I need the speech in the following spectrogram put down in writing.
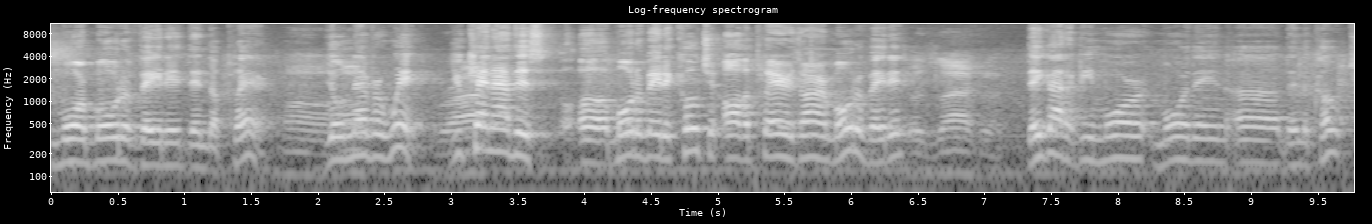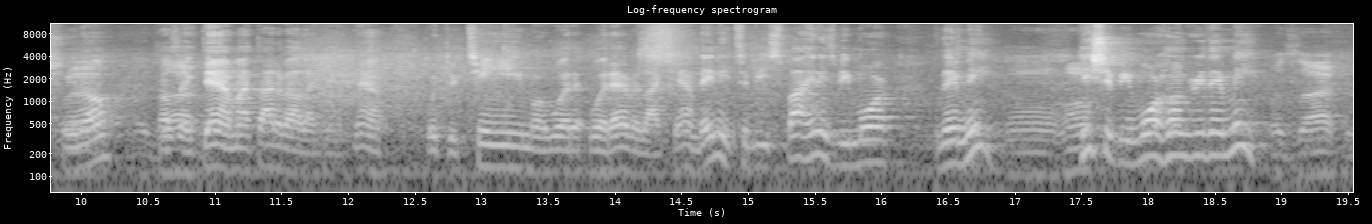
more motivated than the player. You'll Uh-huh. never win. You can't have this uh, motivated coach and all the players aren't motivated. Exactly. They got to be more more than uh, than the coach. You Yeah, know. I was like, damn. I thought about like, damn, with your team or what, whatever. Like, damn, they need to be spot. He needs to be more than me. Mhm. He should be more hungry than me Exactly.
